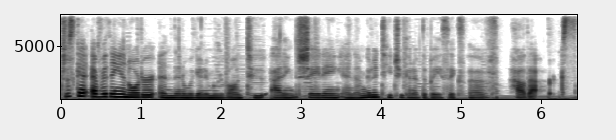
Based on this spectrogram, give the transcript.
just get everything in order and then we're going to move on to adding the shading and I'm going to teach you kind of the basics of how that works.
